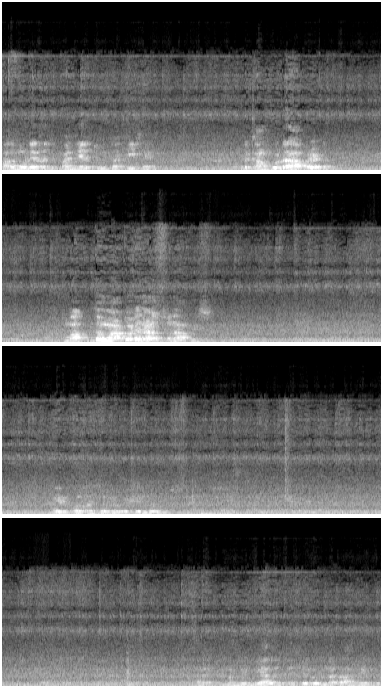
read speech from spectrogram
పదమూడేళ్ళ నుంచి పనిచేస్తుంటారు టీచర్ ఇప్పుడు కంప్యూటర్ ఆపరేటర్. మొత్తం ఆటోనే నడుస్తుంది ఆఫీస్. దేనికోసం చదువు పెట్టిండు మరి ఇవ్వాలంటే చదువు ఉన్నా రాలేదు.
